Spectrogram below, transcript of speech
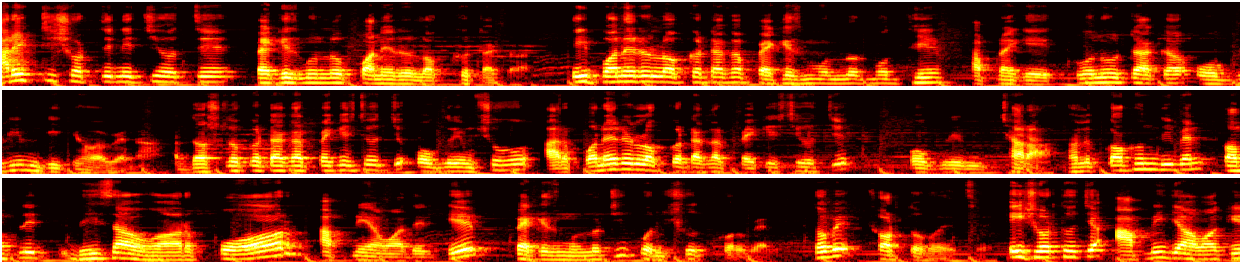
আরেকটি শর্তে নিচ্ছি হচ্ছে প্যাকেজ মূল্য পনেরো লক্ষ টাকা। এই পনেরো লক্ষ টাকা প্যাকেজ মূল্যর মধ্যে আপনাকে কোনো টাকা অগ্রিম দিতে হবে না। আর দশ লক্ষ টাকার প্যাকেজটি হচ্ছে অগ্রিম সহ, আর পনেরো লক্ষ টাকার প্যাকেজটি হচ্ছে অগ্রিম ছাড়া। তাহলে কখন দিবেন? কমপ্লিট ভিসা হওয়ার পর আপনি আমাদেরকে প্যাকেজ মূল্যটি পরিশোধ করবেন। তবে শর্ত হয়েছে। এই শর্ত হচ্ছে আপনি যে আমাকে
